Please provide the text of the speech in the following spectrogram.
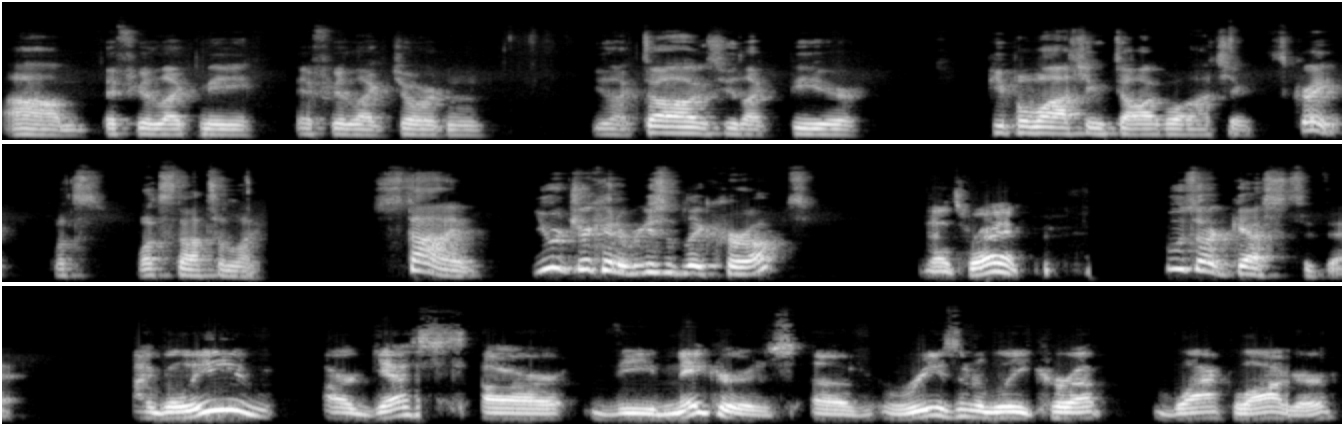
Um, if you're like me, if you're like Jordan, you like dogs, you like beer, people watching, dog watching. It's great. What's what's not to like? Stein, you were drinking a reasonably corrupt. That's right. Who's our guest today? I believe our guests are the makers of Reasonably Corrupt Black Lager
